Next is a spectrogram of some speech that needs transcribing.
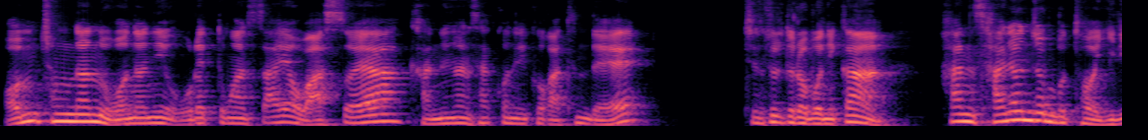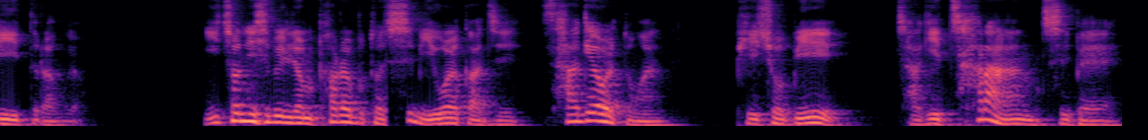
엄청난 원한이 오랫동안 쌓여 왔어야 가능한 사건일 것 같은데 진술 들어보니까 한 4년 전부터 일이 있더라고요. 2021년 8월부터 12월까지 4개월 동안 비숍이 자기 차랑 집에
